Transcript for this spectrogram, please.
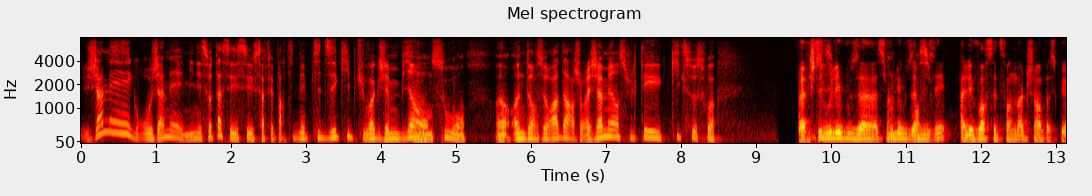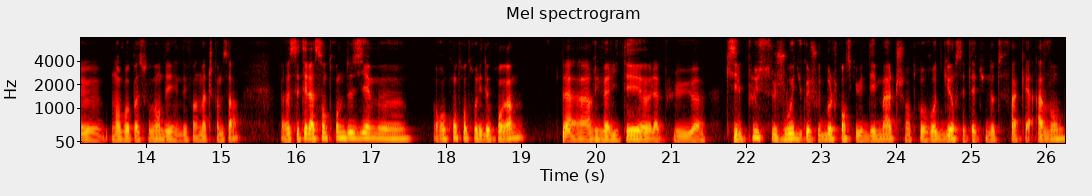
Jamais, gros, jamais. Minnesota, c'est, ça fait partie de mes petites équipes, tu vois, que j'aime bien mm. en dessous, en, under the radar. J'aurais jamais insulté qui que ce soit. Bref, si, vous voulez vous, si vous voulez vous amuser, allez voir cette fin de match, hein, parce qu'on n'en voit pas souvent des, des, fins de match comme ça. Euh, c'était la 132e euh, rencontre entre les deux programmes. La rivalité euh, la plus qui s'est le plus joué du college football. Je pense qu'il y a eu des matchs entre Rutgers et peut-être une autre fac avant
